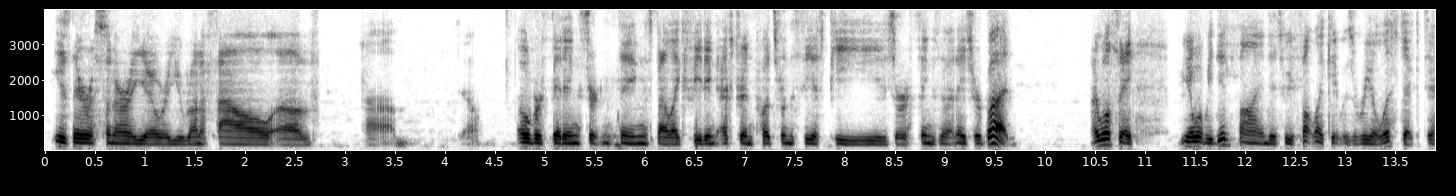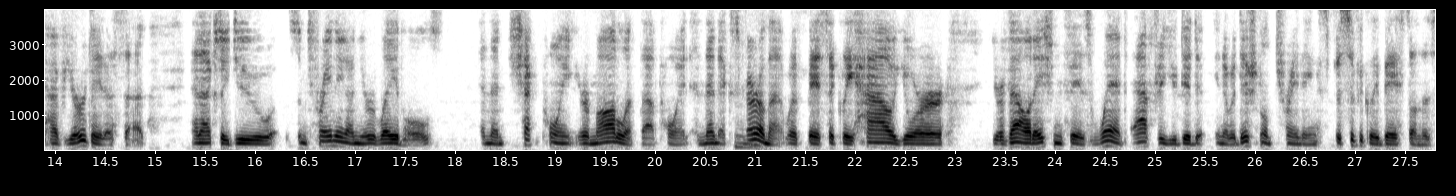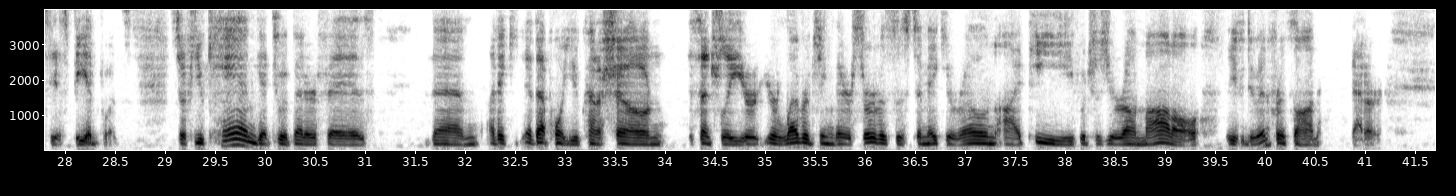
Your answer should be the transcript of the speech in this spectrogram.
is there a scenario where you run afoul of, um, you know, overfitting certain things by like feeding extra inputs from the CSPs or things of that nature. But I will say, you know, what we did find is we felt like it was realistic to have your data set and actually do some training on your labels and then checkpoint your model at that point and then experiment with basically how your your validation phase went after you did you know additional training specifically based on the CSP inputs. So if you can get to a better phase, then I think at that point you've kind of shown essentially you're you're leveraging their services to make your own IP, which is your own model that you can do inference on better.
